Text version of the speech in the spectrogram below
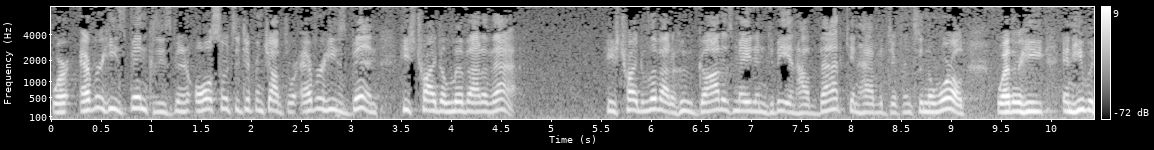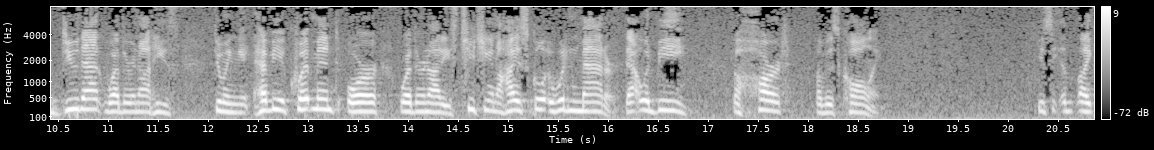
wherever he's been, because he's been in all sorts of different jobs, wherever he's been, he's tried to live out of that. He's tried to live out of who God has made him to be and how that can have a difference in the world. Whether he and he would do that whether or not he's doing heavy equipment or whether or not he's teaching in a high school, it wouldn't matter. That would be the heart of his calling. You see, like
